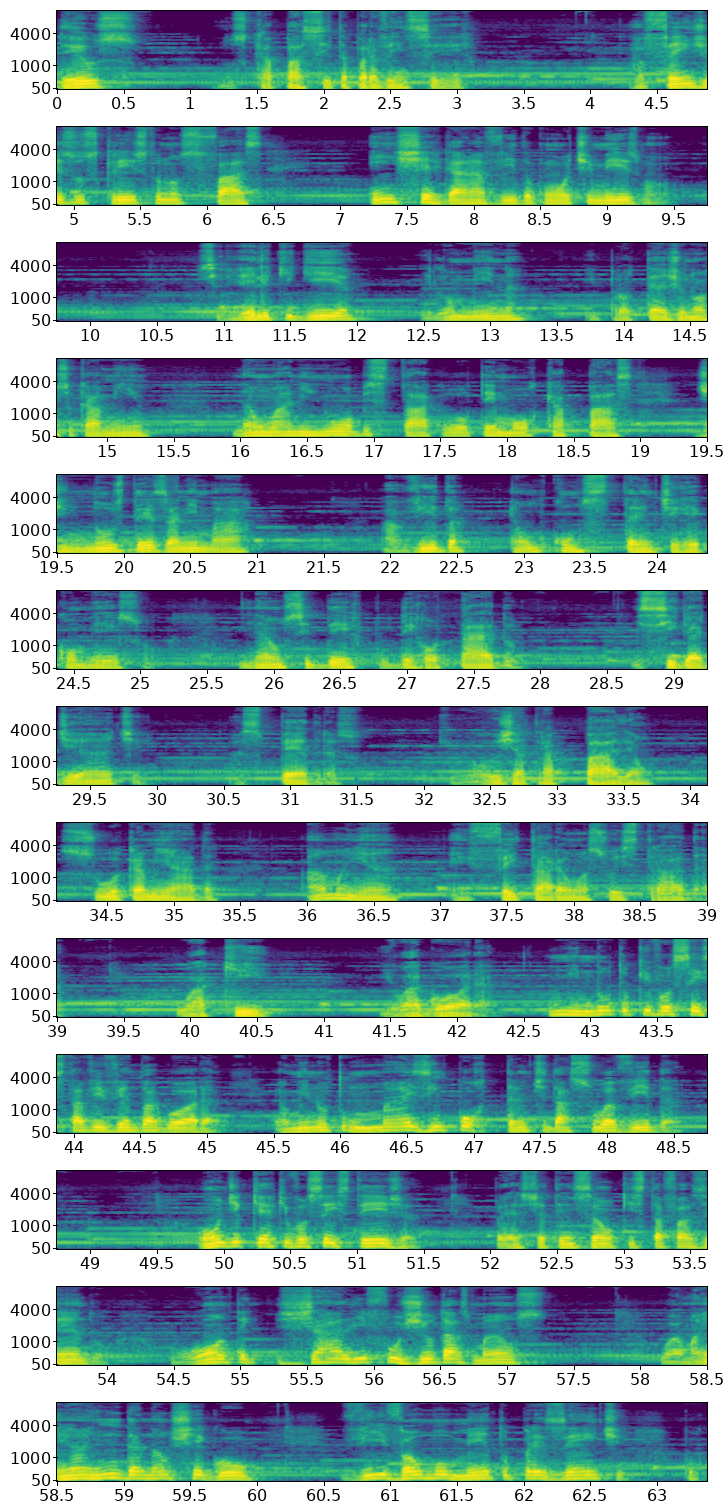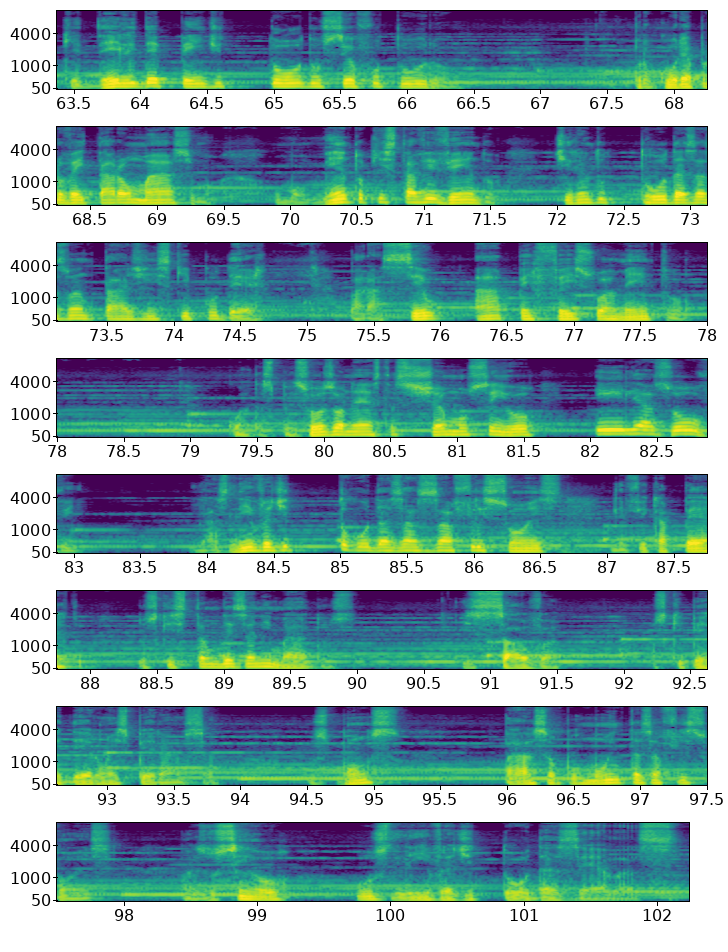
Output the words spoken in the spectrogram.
Deus nos capacita para vencer. A fé em Jesus Cristo nos faz enxergar a vida com otimismo. Se é Ele que guia, ilumina e protege o nosso caminho, não há nenhum obstáculo ou temor capaz de nos desanimar. A vida é um constante recomeço. Não se dê por derrotado e siga adiante. As pedras que hoje atrapalham sua caminhada, amanhã enfeitarão a sua estrada. O aqui e o agora, o minuto que você está vivendo agora, é o minuto mais importante da sua vida. Onde quer que você esteja, preste atenção ao que está fazendo. O ontem já lhe fugiu das mãos. O amanhã ainda não chegou. Viva o momento presente, porque dele depende todo o seu futuro. Procure aproveitar ao máximo o momento que está vivendo, tirando todas as vantagens que puder para seu aperfeiçoamento. Quando as pessoas honestas chamam o Senhor, ele as ouve e as livra de todas as aflições. Ele fica perto dos que estão desanimados e salva os que perderam a esperança. Os bons passam por muitas aflições, mas o Senhor os livra de todas elas.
